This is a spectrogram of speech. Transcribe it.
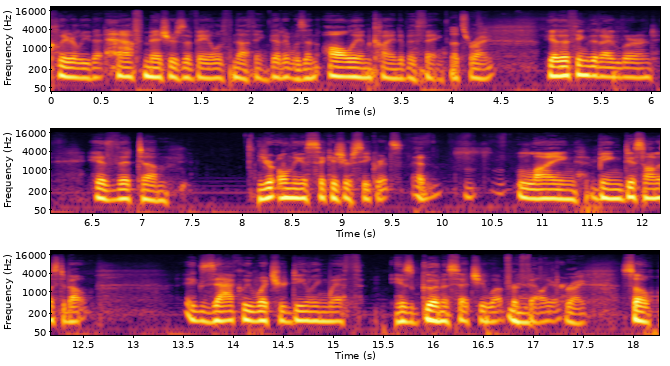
clearly that half measures availeth nothing that it was an all in kind of a thing That's right. The other thing that I learned is that um, you're only as sick as your secrets and lying, being dishonest about exactly what you're dealing with is going to set you up for failure. Right. So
